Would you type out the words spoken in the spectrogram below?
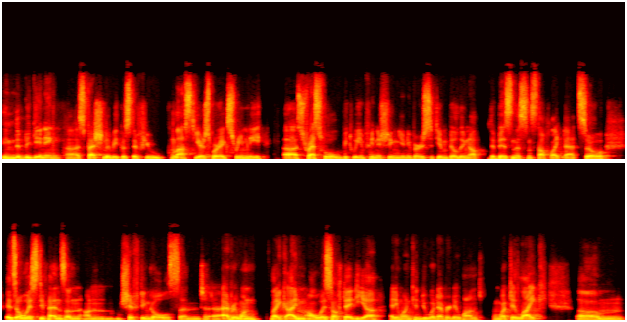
in the beginning uh, especially because the few last years were extremely uh, stressful between finishing university and building up the business and stuff like that. So it always depends on on shifting goals and uh, everyone like i'm always of the idea anyone can do whatever they want and what they like. Um,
